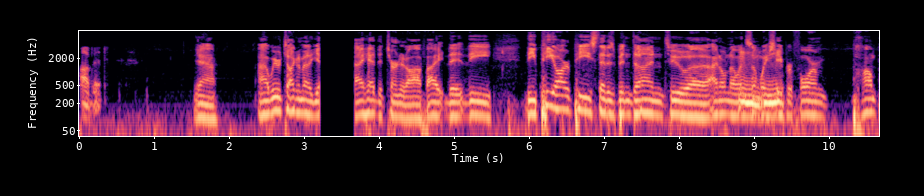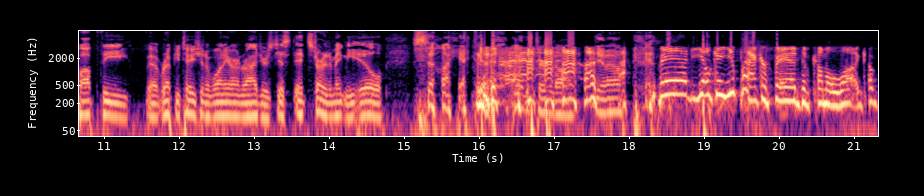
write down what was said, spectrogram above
of it. Yeah, uh, we were talking about it. Yesterday. I had to turn it off. I the the the PR piece that has been done to uh, I don't know in some way, shape, or form pump up the uh, reputation of one Aaron Rodgers. Just it started to make me ill, so I had to, I had to turn it off. You know, Man, okay, you Packer fans have come a lot, come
